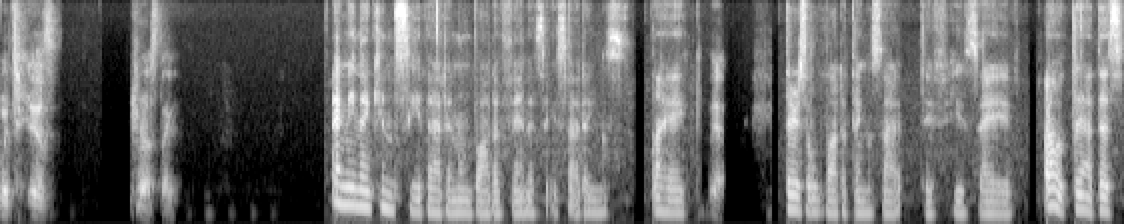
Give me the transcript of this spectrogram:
which is interesting. I mean, I can see that in a lot of fantasy settings. Like, yeah there's a lot of things that if you say, oh, yeah, this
